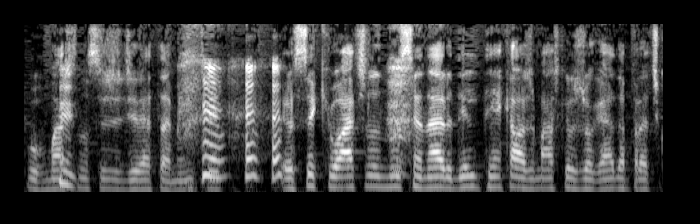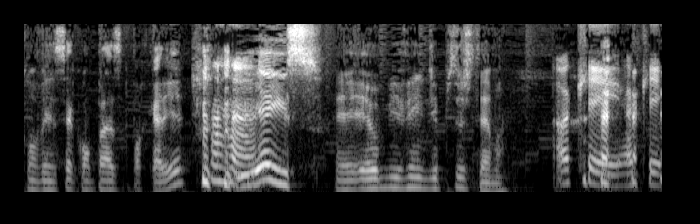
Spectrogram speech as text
Por mais que não seja diretamente. eu sei que o Atila, no cenário dele, tem aquelas máscaras jogadas pra te convencer a comprar essa porcaria. E é isso. Eu me vendi pro sistema. Ok, ok.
